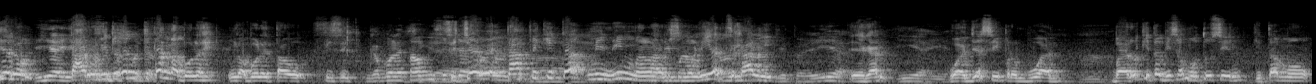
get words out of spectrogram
iya dong. Iya, iya, taruf itu kan kita nggak boleh nggak boleh tahu fisik nggak boleh tahu si fisiknya cewek tapi kita minimal harus Minimal terlihat sekali. gitu iya. Ya kan? Iya iya. Wajah si perempuan. Hmm. baru kita bisa mutusin kita mau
